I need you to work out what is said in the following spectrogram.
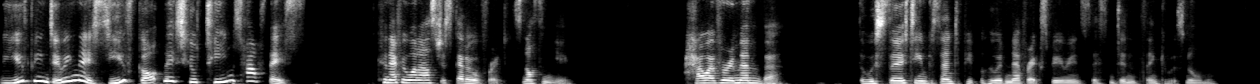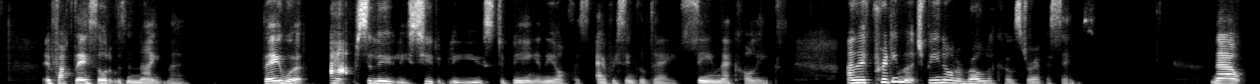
you've been doing this, you've got this, your teams have this. Can everyone else just get over it? It's nothing new. However, remember, there was 13% of people who had never experienced this and didn't think it was normal. In fact, they thought it was a nightmare. They were absolutely suitably used to being in the office every single day, seeing their colleagues. And they've pretty much been on a roller coaster ever since. Now,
